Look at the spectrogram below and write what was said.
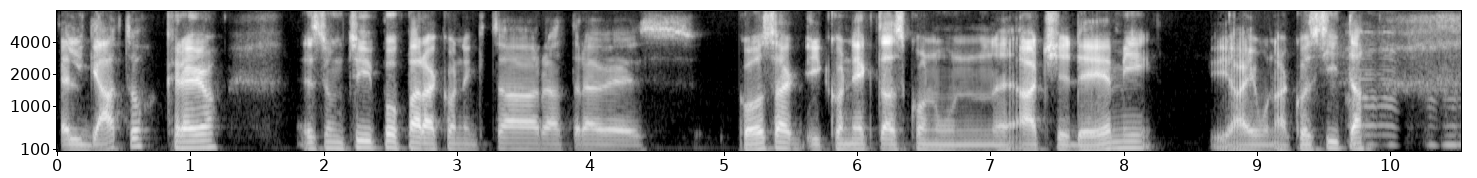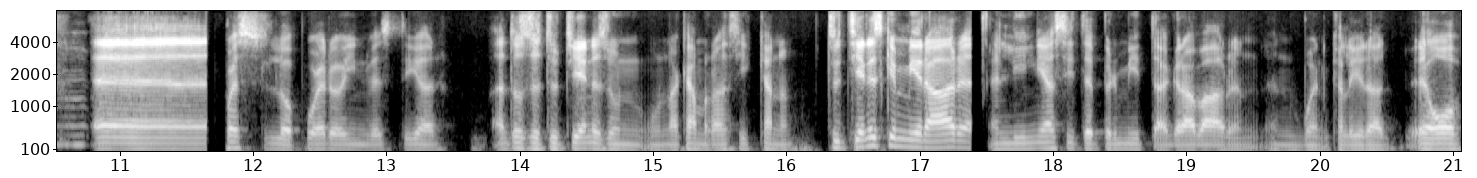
el, gato, creo. Es un tipo para conectar a través cosas y conectas con un HDMI y hay una cosita. Eh, pues lo puedo investigar. Entonces tú tienes una cámara así Canon. Tú tienes que mirar en línea si te permite grabar en, buena calidad eh, o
